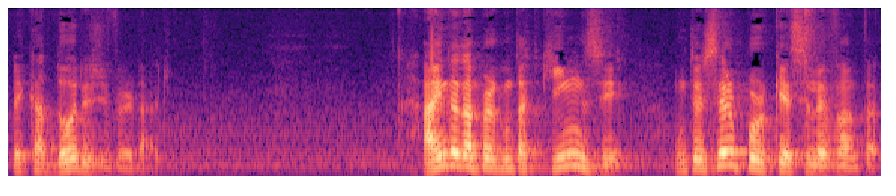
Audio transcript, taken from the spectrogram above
Pecadores de verdade. Ainda na pergunta 15, um terceiro porquê se levanta.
